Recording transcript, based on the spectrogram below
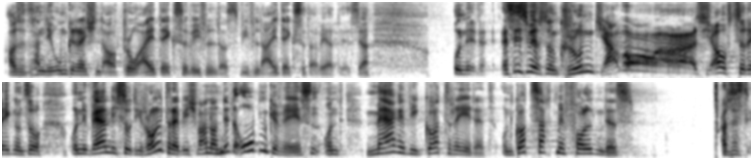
Also das haben die umgerechnet auch pro Eidechse, wie viel, das, wie viel Eidechse da wert ist. Ja. Und es ist wieder so ein Grund, ja, oh, sich aufzuregen und so. Und während ich so die Rolltreppe, ich war noch nicht oben gewesen und merke, wie Gott redet. Und Gott sagt mir Folgendes. Also es,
